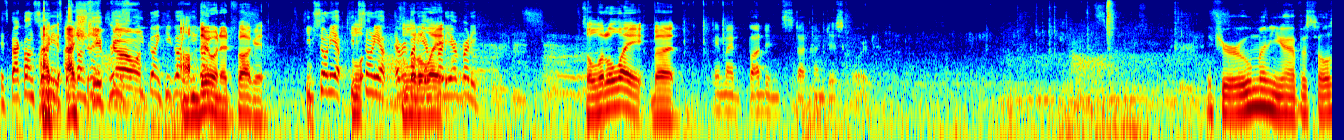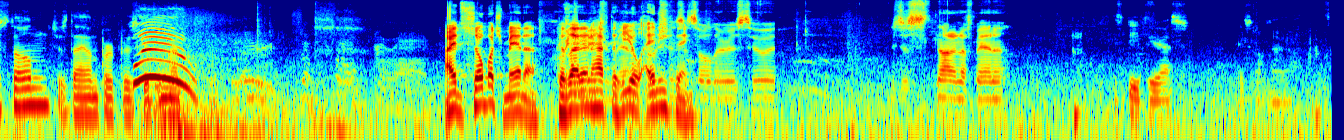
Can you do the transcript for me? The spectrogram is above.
It's back on I- Sony, it's I on should- Sony. Keep Please, going. keep going, keep going. I'm keep doing going. it. Fuck it. Keep Sony up, keep L- Sony up. it's a Everybody, everybody, everybody. It's a little late, but Okay, my button's stuck on Discord. If you're a woman, you have a soul stone. Just die on purpose. give I had so much mana because I Reading didn't have to heal anything. That's all there is to it. It's just not enough mana. It's DPS. It's not mana. It's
